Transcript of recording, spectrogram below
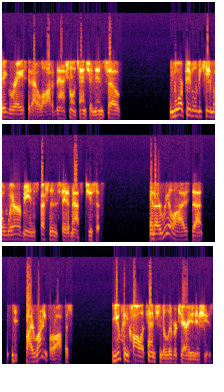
big race. It had a lot of national attention, and so more people became aware of me, and especially in the state of Massachusetts. And I realized that by running for office, you can call attention to libertarian issues.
